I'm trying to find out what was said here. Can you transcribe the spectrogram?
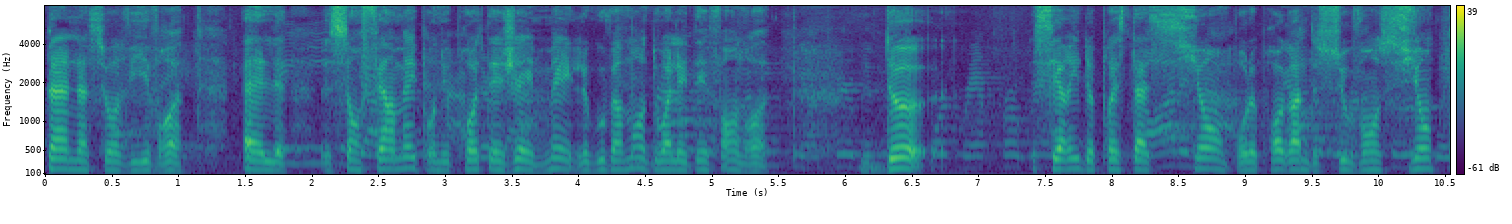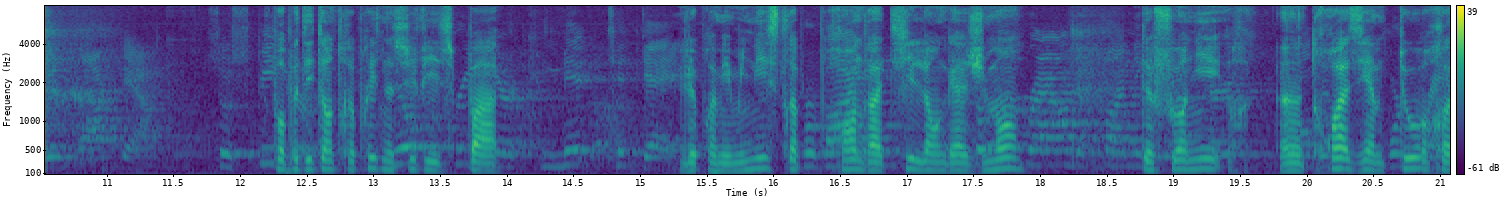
peinent à survivre. Elles sont fermées pour nous protéger, mais le gouvernement doit les défendre. Deux séries de prestations pour le programme de subvention pour petites entreprises ne suffisent pas. Le premier ministre prendra-t-il l'engagement de fournir un troisième tour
